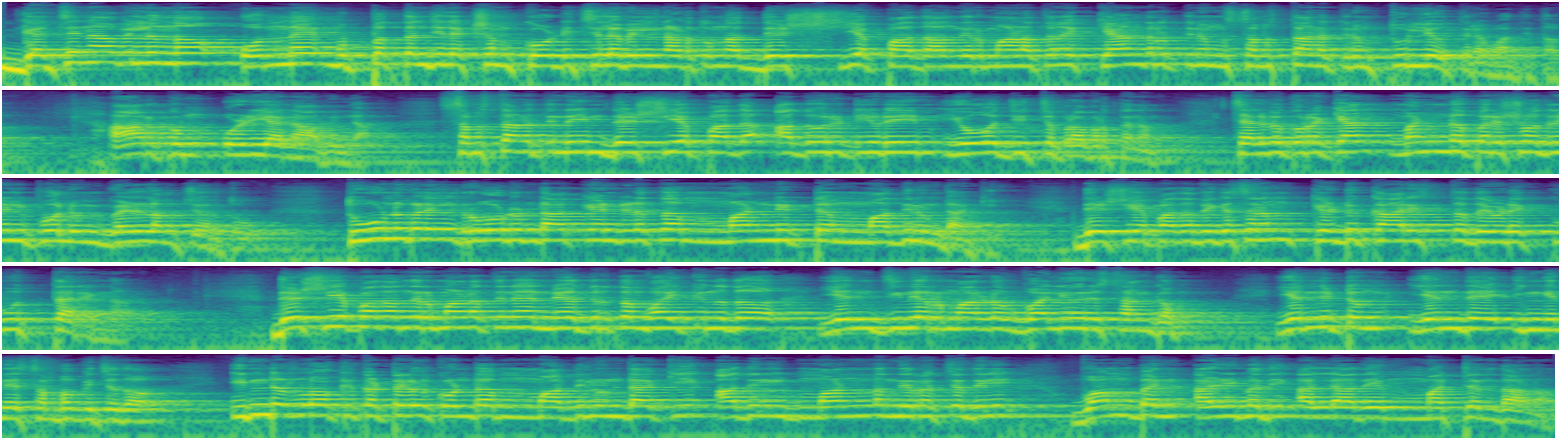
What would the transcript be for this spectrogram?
ഖജനാവിൽ നിന്ന് ഒന്ന് മുപ്പത്തഞ്ച് ലക്ഷം കോടി ചിലവിൽ നടത്തുന്ന ദേശീയപാത നിർമ്മാണത്തിന് കേന്ദ്രത്തിനും സംസ്ഥാനത്തിനും തുല്യ ഉത്തരവാദിത്തം. ആർക്കും ഒഴിയാനാവില്ല. സംസ്ഥാനത്തിന്റെയും ദേശീയപാത അതോറിറ്റിയുടെയും യോജിച്ച പ്രവർത്തനം. ചെലവ് കുറയ്ക്കാൻ മണ്ണ് പരിശോധനയിൽ പോലും വെള്ളം ചേർത്തു. തൂണുകളിൽ റോഡുണ്ടാക്കേണ്ടിടത്ത് മണ്ണിട്ട് മതിലുണ്ടാക്കി. ദേശീയപാത വികസനം കെടുകാര്യസ്ഥതയുടെ കൂത്തരങ്ങ്. ദേശീയപാത നിർമ്മാണത്തിന് നേതൃത്വം വഹിക്കുന്നത് എഞ്ചിനീയർമാരുടെ വലിയൊരു സംഘം. എന്നിട്ടും എന്തേ ഇങ്ങനെ സംഭവിച്ചത്? ഇന്റർലോക്ക് കട്ടകൾ കൊണ്ട് മതിലുണ്ടാക്കി അതിൽ മണ്ണ് നിറച്ചതിൽ വമ്പൻ അഴിമതി അല്ലാതെ മറ്റെന്താണ്?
